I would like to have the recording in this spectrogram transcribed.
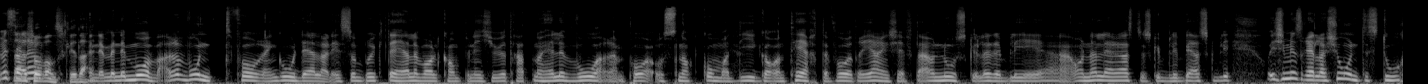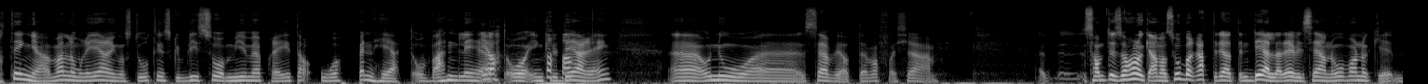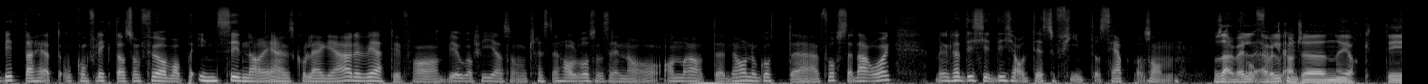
det er så vanskelig det er. Men det må være vondt for en god del av de som brukte hele valgkampen i 2013 og hele våren på å snakke om at de garanterte for et regjeringsskifte, og nå skulle det bli uh, annerledes, det skulle bli bedre. Skulle bli, og ikke minst relasjonen til Stortinget mellom regjering og storting skulle bli så mye mer preget av åpenhet og vennlighet ja. og inkludering. Uh, og nå uh, ser vi at det i hvert fall ikke Samtidig så har nok Erna Solberg rett i det at en del av det vi ser nå, var nok bitterhet og konflikter som før var på innsiden av regjeringskollegiet. og Det vet vi fra biografier som Kristin Halvorsen sin og andre, at det har nå gått uh, for seg der òg. Men det er, ikke, det er ikke alltid så fint å se på sånn. Og så er det vel, er vel kanskje nøyaktig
